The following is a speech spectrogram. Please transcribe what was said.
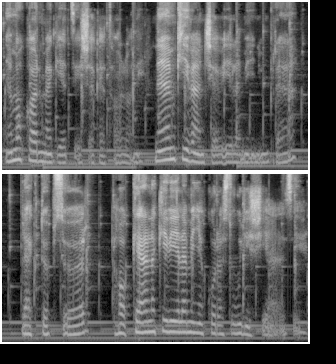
Nem akar megjegyzéseket hallani. Nem kíváncsi a véleményünkre, legtöbbször. Ha kell neki vélemény, akkor azt úgy is jelzi.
